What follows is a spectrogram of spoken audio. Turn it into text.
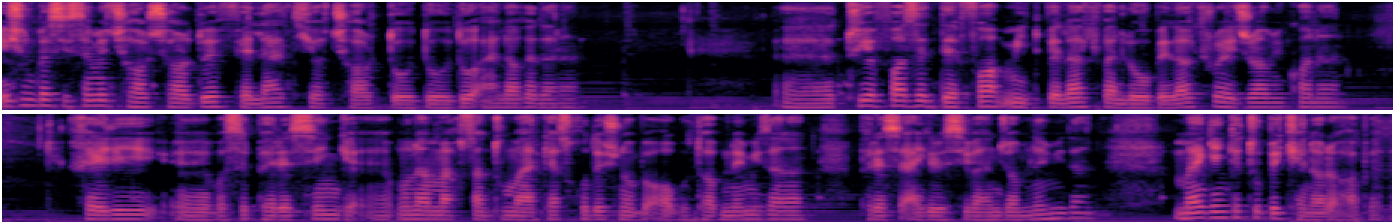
ایشون به سیستم 442 flat یا 4222 علاقه دارن. توی فاز دفاع mid block و low block رو اجرا می‌کنن. خیلی واسه pressing اونم مخصوصا تو مرکز خودشونو به آب و تاب نمی‌زنن press aggressive انجام نمیدن. مگه اینکه توپ به کناره ها بیاد.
